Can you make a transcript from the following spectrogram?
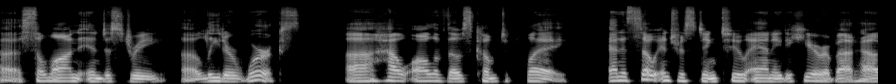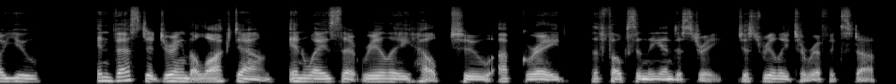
a salon industry uh, leader works, uh, how all of those come to play. And it's so interesting too, Annie, to hear about how you invested during the lockdown in ways that really helped to upgrade the folks in the industry. Just really terrific stuff.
